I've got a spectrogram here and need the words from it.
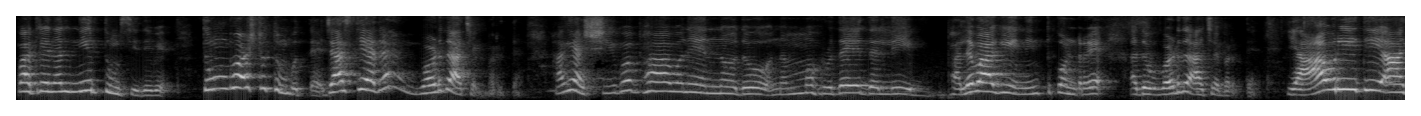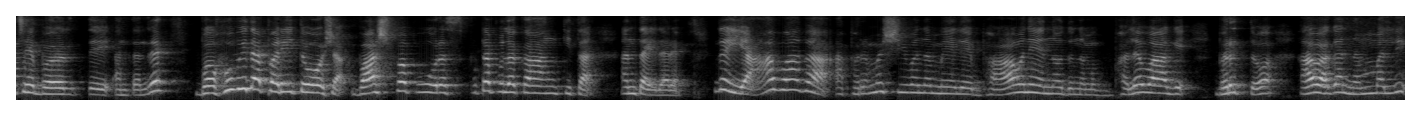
ಪಾತ್ರೆನಲ್ಲಿ ನೀರು ತುಂಬಿಸಿದ್ದೀವಿ. ತುಂಬುವಷ್ಟು ತುಂಬುತ್ತೆ. ಜಾಸ್ತಿ ಆದರೆ ಒಡೆದು ಆಚೆಗೆ ಬರುತ್ತೆ. ಹಾಗೆ ಆ ಶಿವಭಾವನೆ ಅನ್ನೋದು ನಮ್ಮ ಹೃದಯದಲ್ಲಿ ಬಲವಾಗಿ ನಿಂತ್ಕೊಂಡ್ರೆ ಅದು ಒಡೆದು ಆಚೆ ಬರುತ್ತೆ. ಯಾವ ರೀತಿ ಆಚೆ ಬರುತ್ತೆ ಅಂತಂದ್ರೆ ಬಹುವಿಧ ಪರಿತೋಷ, ಬಾಷ್ಪಪೂರ ಸ್ಫುಟ ಪುಲಕಾಂಕಿತ ಅಂತ ಇದ್ದಾರೆ. ಅಂದ್ರೆ ಯಾವಾಗ ಆ ಪರಮಶಿವನ ಮೇಲೆ ಭಾವನೆ ಅನ್ನೋದು ನಮಗೆ ಬಲವಾಗಿ ಬರುತ್ತೋ ಆವಾಗ ನಮ್ಮಲ್ಲಿ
